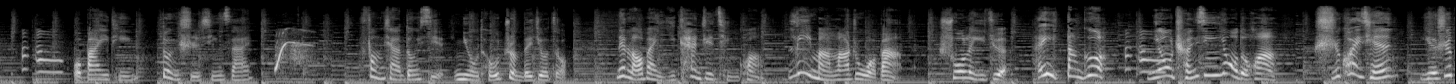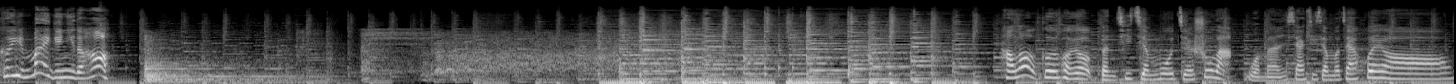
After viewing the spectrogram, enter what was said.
我爸一听，顿时心塞。放下东西，扭头准备就走。那老板一看这情况，立马拉住我爸，说了一句：“哎，大哥，你要诚心要的话，十块钱也是可以卖给你的哈。”好了，各位朋友，本期节目结束啦，我们下期节目再会哦。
